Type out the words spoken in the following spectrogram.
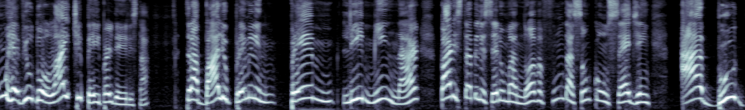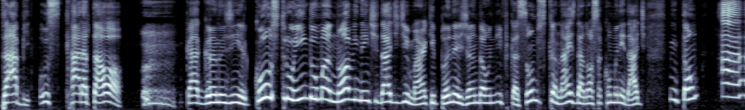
um review do Light Paper deles, tá? Trabalho preliminar para estabelecer uma nova fundação com sede em Abu Dhabi. Os caras tá, ó, cagando dinheiro, construindo uma nova identidade de marca e planejando a unificação dos canais da nossa comunidade. Então, a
